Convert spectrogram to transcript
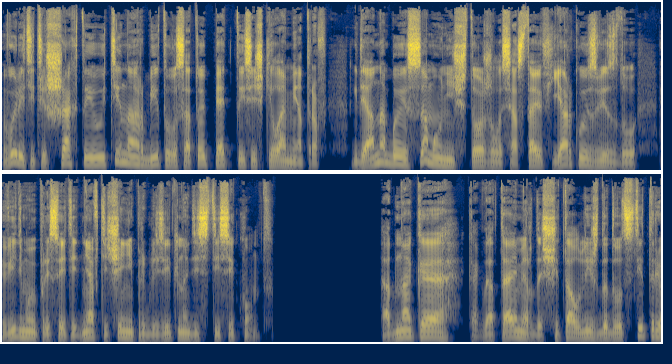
вылететь из шахты и уйти на орбиту высотой 5000 километров, где она бы самоуничтожилась, оставив яркую звезду, видимую при свете дня в течение приблизительно 10 секунд. Однако, когда таймер досчитал лишь до 23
